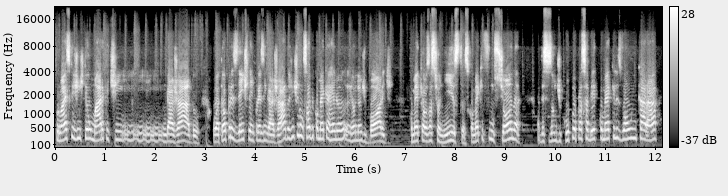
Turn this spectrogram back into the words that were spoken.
por mais que a gente tenha um marketing engajado, ou até o presidente da empresa engajado, a gente não sabe como é que é a reunião, reunião de board, como é que é os acionistas, como é que funciona a decisão de cúpula para saber como é que eles vão encarar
